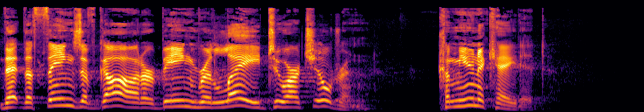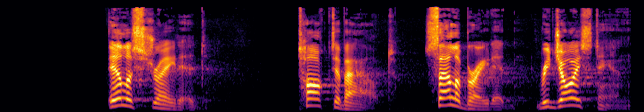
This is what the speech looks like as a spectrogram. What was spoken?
that the things of God are being relayed to our children, communicated, illustrated, talked about, celebrated, rejoiced in.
